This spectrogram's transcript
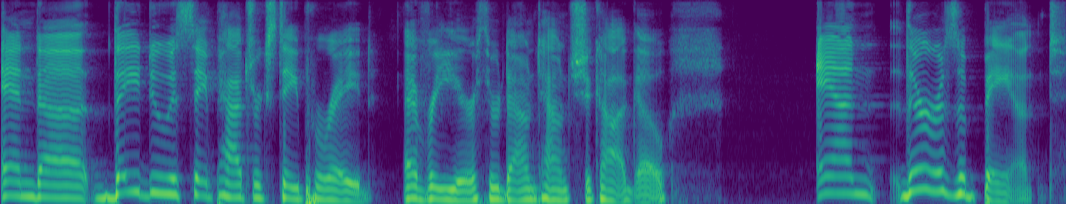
and uh, they do a St. Patrick's Day parade every year through downtown Chicago. And there is a band.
